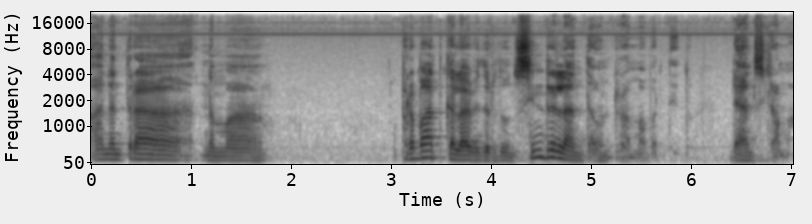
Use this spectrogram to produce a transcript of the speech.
ಆ. ನಂತರ ನಮ್ಮ ಪ್ರಭಾತ್ ಕಲಾವಿದರದ್ದು ಒಂದು ಸಿಂಡ್ರೆಲಾ ಅಂತ ಒಂದು ಡ್ರಾಮಾ ಬರ್ತಿತ್ತು ಡ್ಯಾನ್ಸ್ ಡ್ರಾಮಾ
